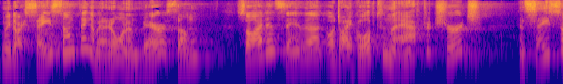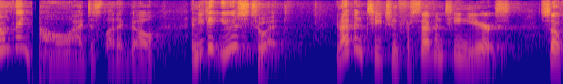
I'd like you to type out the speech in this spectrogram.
I mean, do I say something? I mean, I don't want to embarrass them. So I didn't say anything. Oh, do I go up to them after church and say something? No, I just let it go. And you get used to it. You know, I've been teaching for 17 years. So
